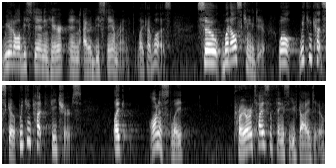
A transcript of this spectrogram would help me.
we would all be standing here and I would be stammering like I was. So, what else can we do? Well, we can cut scope, we can cut features. Like, honestly, prioritize the things that you've got to do,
